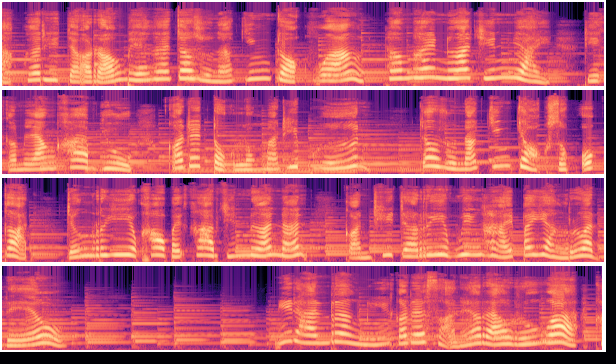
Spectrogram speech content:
ากเพื่อที่จะร้องเพลงให้เจ้าสุนัขจิ้งจอกฟังทำให้เนื้อชิ้นใหญ่ ที่กำลังคาบอยู่ ก็ได้ตกลงมาที่พื้น เจ้าสุนัขจิ้งจอกสบโอกาส จึงรีบเข้าไปคาบชิ้นเนื้อนั้น ก่อนที่จะรีบวิ่งหายไปอย่างรวดเร็ว นิทานเรื่องนี้ก็ได้สอนให้เรารู้ว่าค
